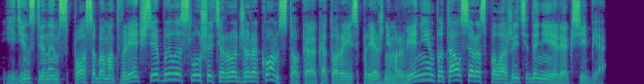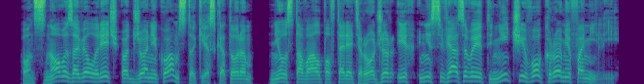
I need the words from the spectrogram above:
Единственным способом отвлечься было слушать Роджера Комстока, который с прежним рвением пытался расположить Даниэля к себе – он снова завел речь о Джонни Комстоке, с которым не уставал повторять Роджер, их не связывает ничего, кроме фамилии.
